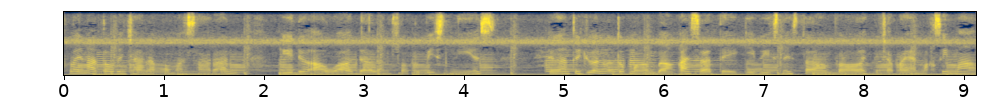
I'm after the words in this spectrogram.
plan atau rencana pemasaran ide awal dalam suatu bisnis dengan tujuan untuk mengembangkan strategi bisnis dalam memperoleh pencapaian maksimal.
